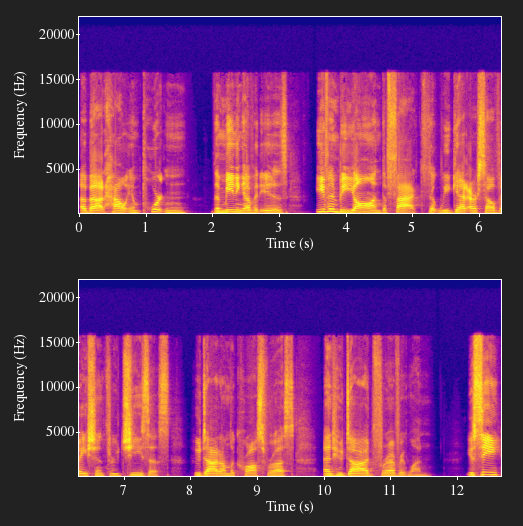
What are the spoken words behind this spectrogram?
about how important the meaning of it is even beyond the fact that we get our salvation through Jesus who died on the cross for us and who died for everyone. You see,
